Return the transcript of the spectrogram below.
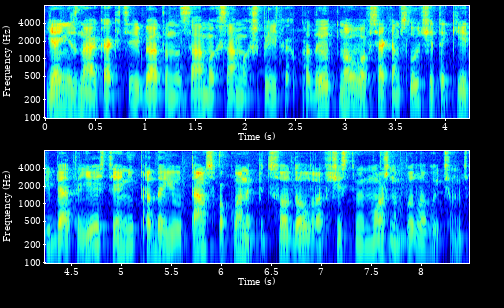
Я не знаю, как эти ребята на самых-самых шпильках продают, но во всяком случае такие ребята есть и они продают. Там спокойно 500 долларов чистыми можно было вытянуть.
